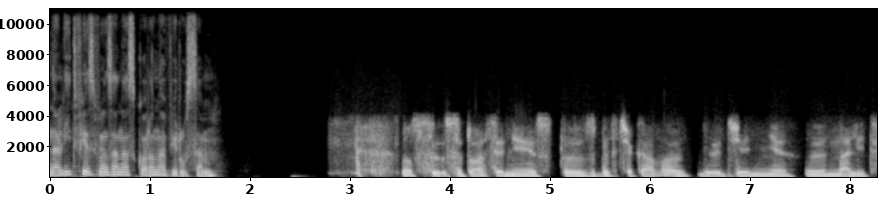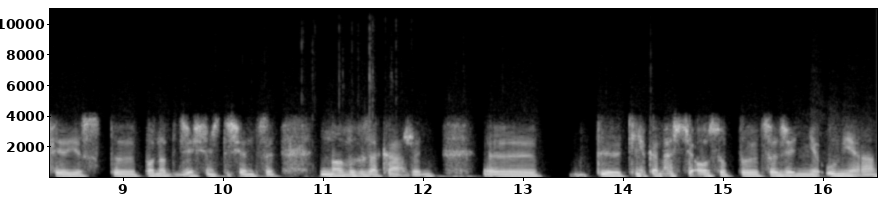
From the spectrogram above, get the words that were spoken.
na Litwie, związana z koronawirusem. No, sytuacja nie jest e, zbyt ciekawa. Dziennie e, na Litwie jest ponad 10 tysięcy nowych zakażeń. Kilkanaście osób codziennie umiera.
